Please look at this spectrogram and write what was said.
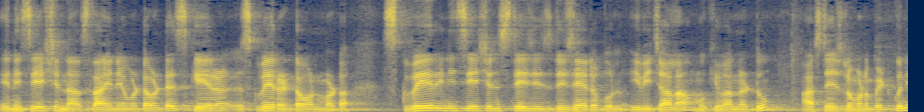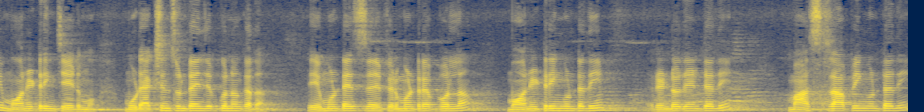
initiation ఆ స్థాయిని ఏమంటామంటే స్కేర్ స్క్వేర్ అంటాం అనమాట square initiation stage is desirable ఇవి చాలా ముఖ్యం అన్నట్టు ఆ స్టేజ్లో మనం పెట్టుకుని మానిటరింగ్ చేయడము. మూడు యాక్షన్స్ ఉంటాయని చెప్పుకున్నాం కదా. ఏముంటాయి ఫిర్మోన్ ట్రాప్ వల్ల? మానిటరింగ్ ఉంటుంది. రెండోది ఏంటది? మాస్ ట్రాపింగ్ ఉంటుంది.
